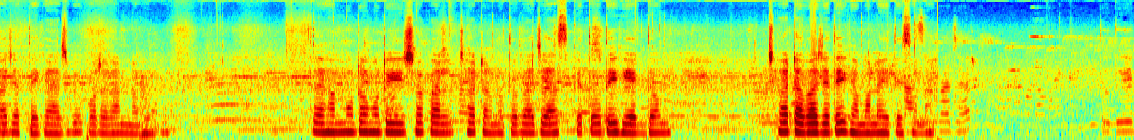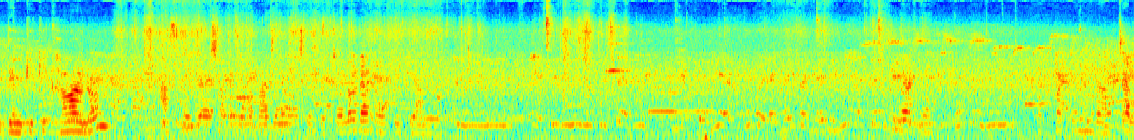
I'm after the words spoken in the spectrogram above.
বাজার থেকে আসবে, পরে রান্না করব। তো এখন মোটামুটি সকাল ছটার মতো বাজে। আজকে তো দেখি একদম ছটা বাজে দেখে মনে হইতেছে না। তো একদিন চলো দেখো আনব একটা কুমড়া চাল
